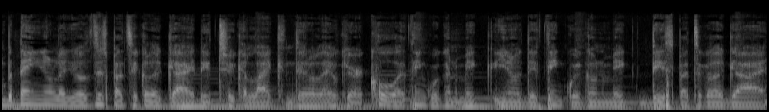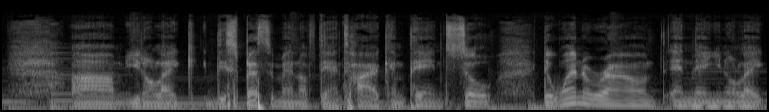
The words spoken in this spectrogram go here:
but then you know like there was this particular guy they took a liking to like okay cool i think we're gonna make you know they think we're gonna make this particular guy um you know like the specimen of the entire campaign. So they went around and then you know like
